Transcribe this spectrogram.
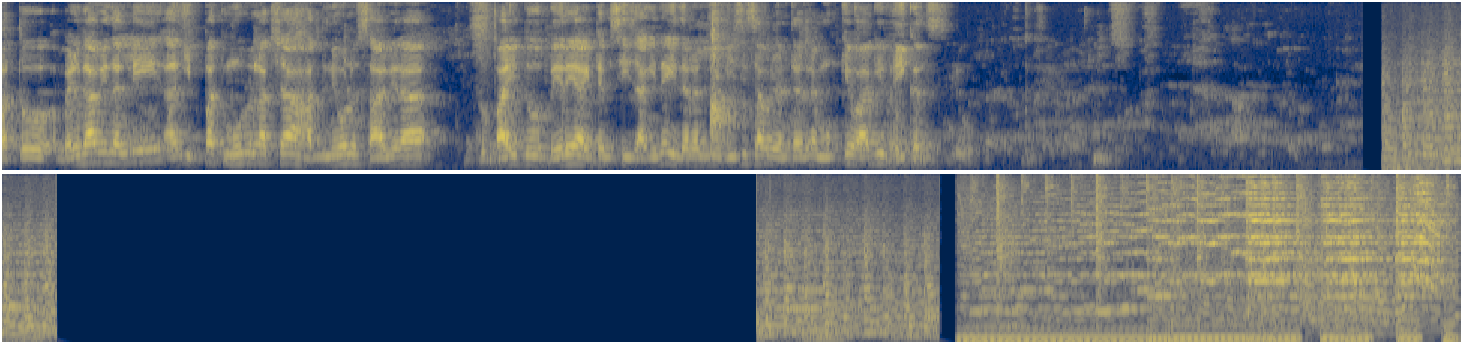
ಮತ್ತು ಬೆಳಗಾವಿದಲ್ಲಿ ಇಪ್ಪತ್ತ್ಮೂರು ಲಕ್ಷ ಹದಿನೇಳು ಸಾವಿರ ರೂಪಾಯಿದು ಬೇರೆ ಐಟಮ್ ಸೀಜ್ ಆಗಿದೆ. ಇದರಲ್ಲಿ ಡಿ ಸಿ ಸಾಹೇಬರು ಹೇಳ್ತಾ ಇದ್ದಾರೆ, ಮುಖ್ಯವಾಗಿ ವೆಹಿಕಲ್ಸ್ ಇವು.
